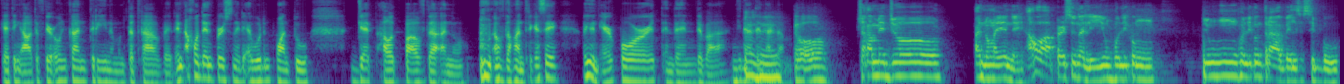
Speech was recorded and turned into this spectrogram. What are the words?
getting out of their own country na magta-travel. And ako din personally, I wouldn't want to get out pa of the ano of the country kasi ayun airport and then 'di ba? Hindi natin alam. Oo. Tsaka medyo, ano ngayon eh. Ako ah, personally, yung huli kong, yung huli kong travel sa Cebu,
